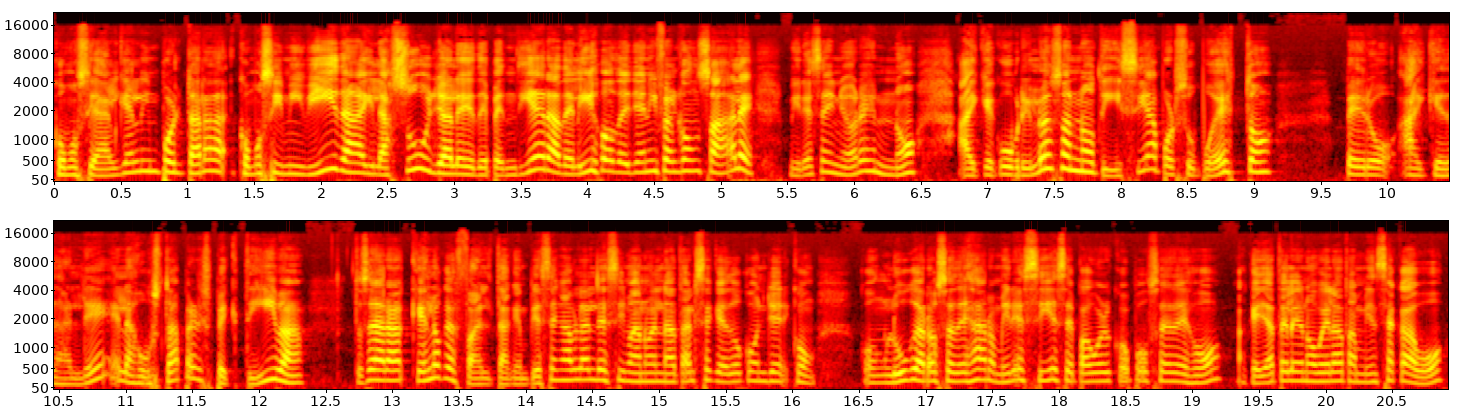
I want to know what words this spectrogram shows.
como si a alguien le importara, como si mi vida y la suya le dependiera del hijo de Jennifer González. Mire, señores, no, hay que cubrirlo, eso es noticia, por supuesto, pero hay que darle la justa perspectiva. Entonces, ahora, ¿qué es lo que falta? Que empiecen a hablar de si Manuel Natal se quedó con, con, Lugar o se dejaron. Mire, sí, ese Power Couple se dejó. Aquella telenovela también se acabó.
